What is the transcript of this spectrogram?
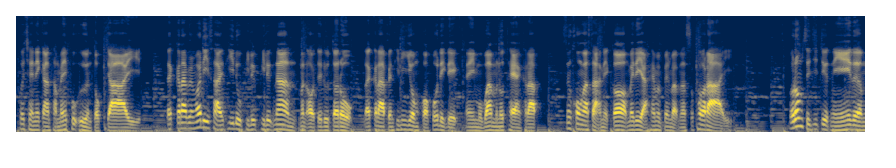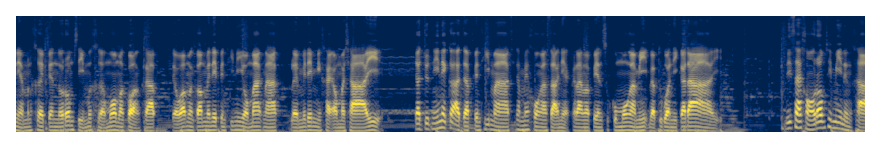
เพื่อใช้ในการทำให้ผู้อื่นตกใจ แต่กลายเป็นว่าดีไซน์ที่ดูพิลึกพิลึกนั่นมันออกจะดูตลกและกลายเป็นที่นิยมของพวกเด็กๆ ในหมู่บ้านมนุษย์แทนครับ ซึ่งโคงอาสะเนี่ยก็ไม่ได้อยากให้มันเป็นแบบนั้นสักเท่าไหร่ร่มสีจืดๆนี้เดิมเนี่ยมันเคยเป็นร่มสีมะเขือม่วงมาก่อนครับ แต่ว่ามันก็ไม่ได้เป็นที่นิยมมากนัก เลยไม่ได้มีใครเอามาใช้ จากจุดนี้เนี่ยก็อาจจะเป็นที่มาที่ทำให้โครงอาสาเนี่ยกลายมาเป็นสุคุโมงามิแบบทุกวันนี้ก็ได้ ดีไซน์ของร่มที่มีหนึ่งขา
